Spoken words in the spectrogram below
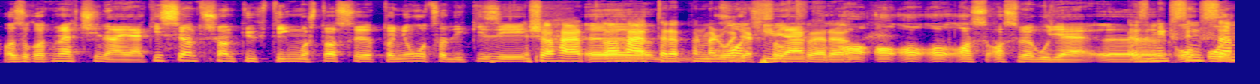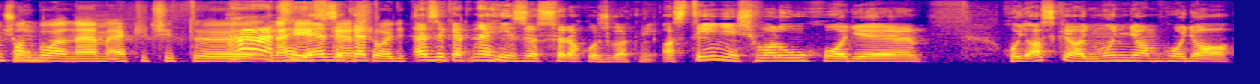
azokat megcsinálják. Iszonyatosan tüktig most az, hogy ott a nyolcadik izé... És a, hát, a hátterepen megoldják szoftverrel. A, a, a, az, az meg ugye Ez mixing szempontból nem egy kicsit hát, nehéz, ezeket, hogy... ezeket nehéz összerakosgatni. Az tény és való, hogy, hogy azt kell, hogy mondjam, hogy a,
